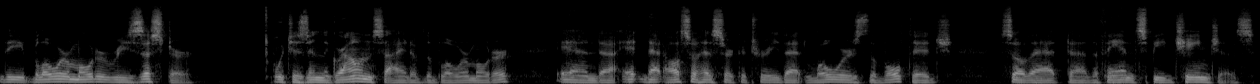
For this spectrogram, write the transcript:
the blower motor resistor, which is in the ground side of the blower motor, and uh, it, that also has circuitry that lowers the voltage so that uh, the fan speed changes.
